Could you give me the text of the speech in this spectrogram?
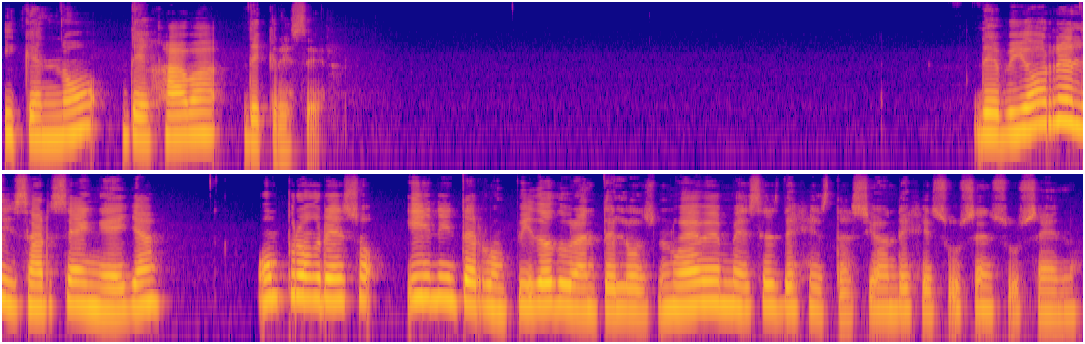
y que no dejaba de crecer. Debió realizarse en ella un progreso ininterrumpido durante los nueve meses de gestación de Jesús en su seno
